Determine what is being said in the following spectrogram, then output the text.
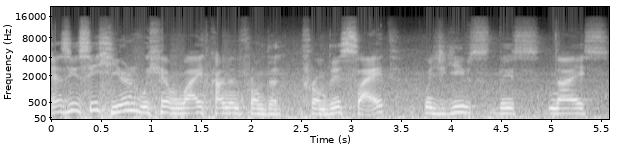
As you see here, we have light coming from the from this side, which gives this nice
